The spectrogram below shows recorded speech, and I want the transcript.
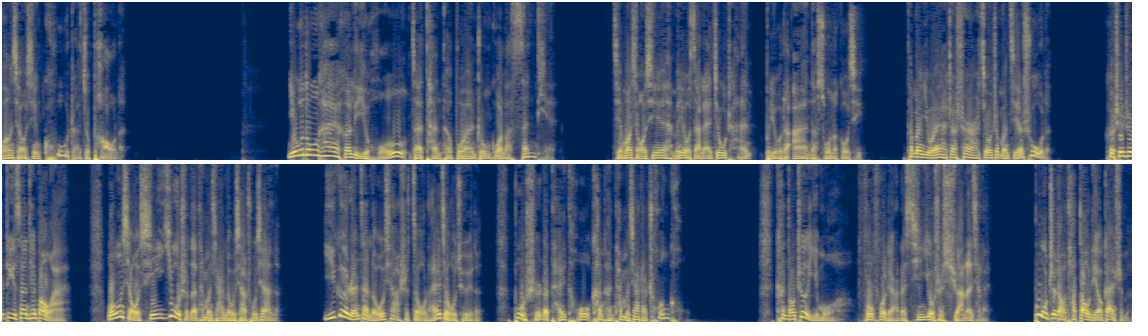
王小新哭着就跑了。牛东开和李红在忐忑不安中过了三天，见王小新没有再来纠缠，不由得暗暗的松了口气。他们以为这事儿就这么结束了，可谁知第三天傍晚，王小新又是在他们家楼下出现了。一个人在楼下是走来走去的，不时的抬头看看他们家的窗口。看到这一幕，夫妇俩的心又是悬了起来，不知道他到底要干什么。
